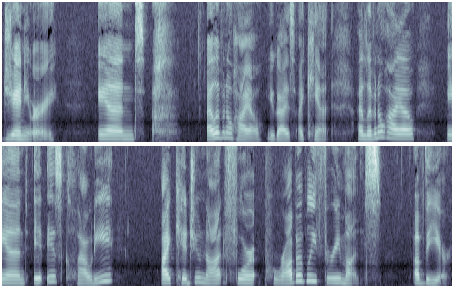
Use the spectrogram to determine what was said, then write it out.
January, and I live in Ohio, you guys. I can't. I live in Ohio, and it is cloudy. I kid you not, for probably three months of the year.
